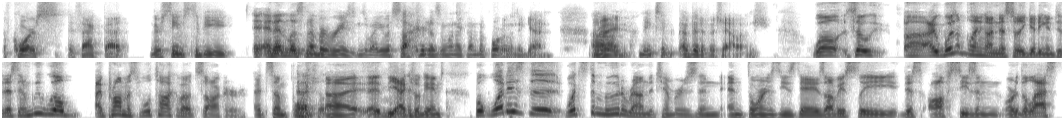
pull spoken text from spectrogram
of course, the fact that there seems to be an endless number of reasons why U.S. Soccer doesn't want to come to Portland again, um, Right. makes it a bit of a challenge. Well, so uh, I wasn't planning on necessarily getting into this, and we will. I promise we'll talk about soccer at some point, uh, the actual games. But what is the what's the mood around the Timbers and and Thorns these days? Obviously, this off season or the last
